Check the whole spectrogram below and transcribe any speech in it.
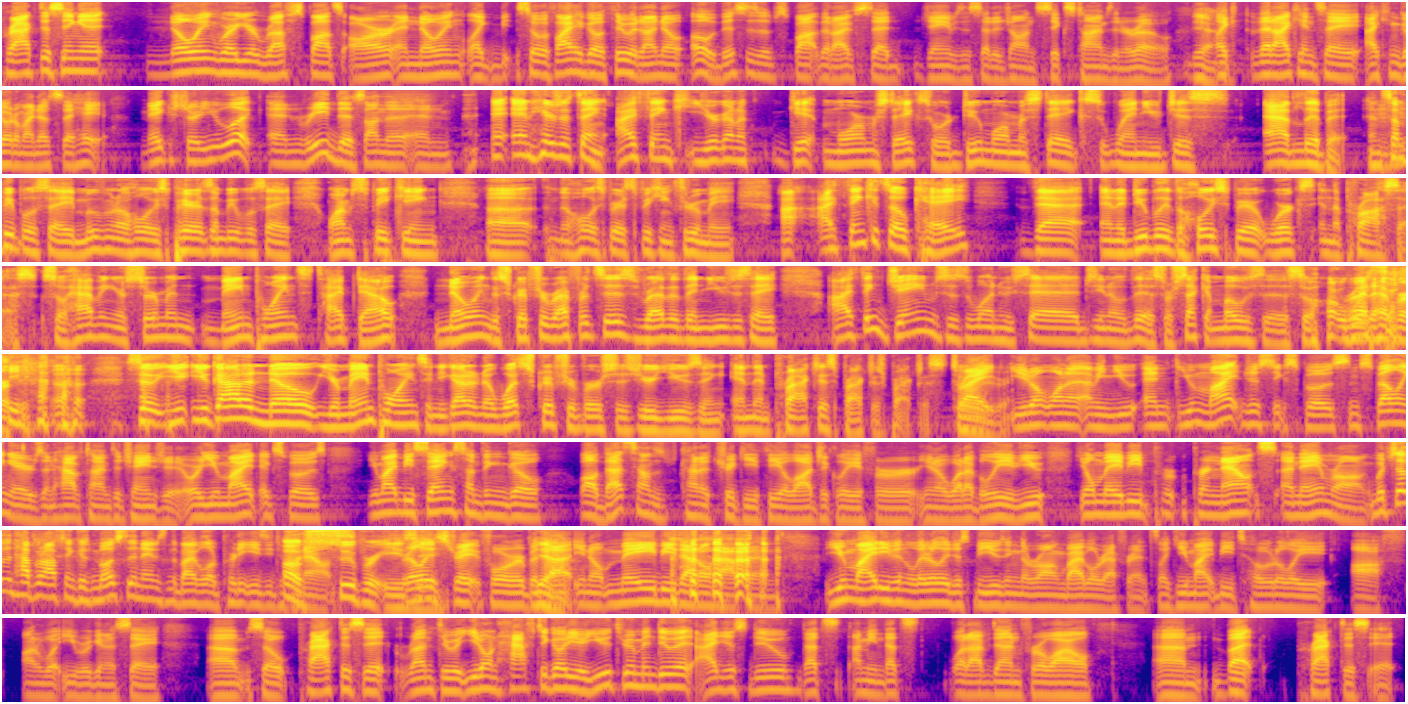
practicing it, knowing where your rough spots are, and knowing like so if I go through it, I know oh this is a spot that I've said James instead of John six times in a row. Yeah. Like then I can say I can go to my notes and say hey make sure you look and read this on the and And, and here's the thing: I think you're gonna get more mistakes or do more mistakes when you just ad lib it. And some people say movement of the Holy Spirit. Some people say, "Well, I'm speaking, uh, the Holy Spirit speaking through me." I, I think it's okay that, and I do believe the Holy Spirit works in the process. So having your sermon main points typed out, knowing the scripture references, rather than you just say, "I think James is the one who said, you know, this," or Second Moses, or whatever. Yeah. so you, you got to know your main points and you got to know what scripture verses you're using and then practice practice practice Totally right agree. you don't want to i mean you and you might just expose some spelling errors and have time to change it or you might expose you might be saying something and go wow that sounds kind of tricky theologically for you know what i believe you you'll maybe pr- pronounce a name wrong which doesn't happen often because most of the names in the bible are pretty easy to Oh, pronounce super easy. really straightforward but Yeah. that you know maybe that'll happen you might even literally just be using the wrong bible reference like you might be totally off on what you were going to say um, so practice it, run through it. You don't have to go to your youth room and do it. I just do. That's, I mean, that's what I've done for a while. Um, but practice it.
